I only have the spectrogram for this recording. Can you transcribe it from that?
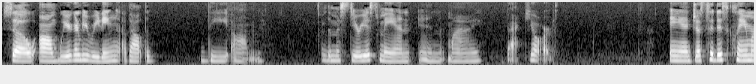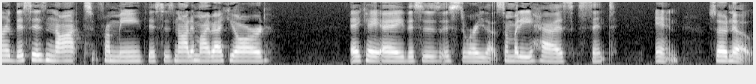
So um, we are going to be reading about the the um, the mysterious man in my backyard. And just a disclaimer: this is not from me. This is not in my backyard. AKA, this is a story that somebody has sent in. So no,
